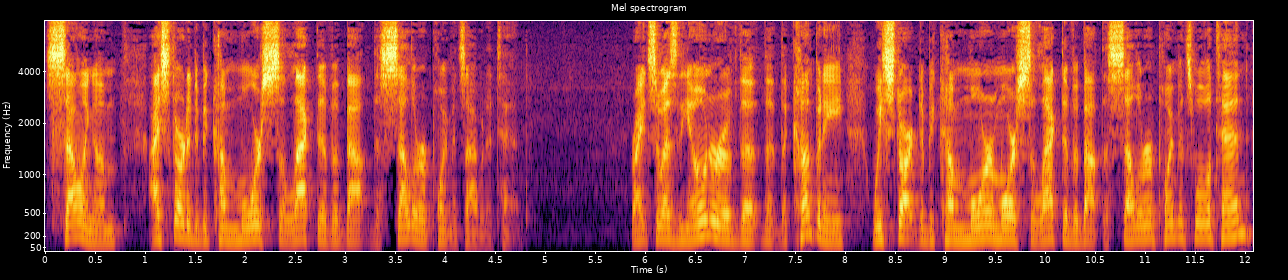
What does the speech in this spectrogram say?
selling them I started to become more selective about the seller appointments I would attend right? So as the owner of the, the, the company, we start to become more and more selective about the seller appointments we'll attend.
